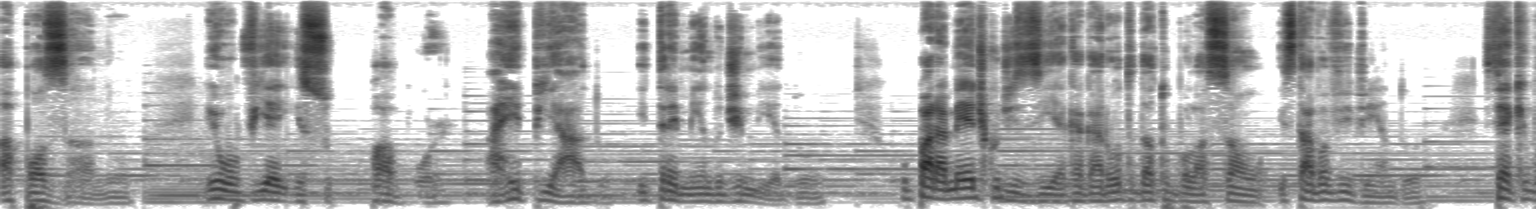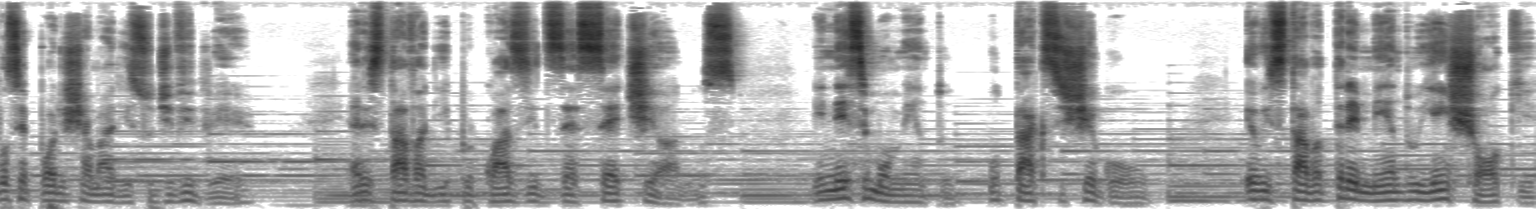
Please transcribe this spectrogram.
após ano. Eu ouvia isso com pavor, arrepiado e tremendo de medo. O paramédico dizia que a garota da tubulação estava vivendo, se é que você pode chamar isso de viver. Ela estava ali por quase 17 anos. E nesse momento, o táxi chegou. Eu estava tremendo e em choque,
